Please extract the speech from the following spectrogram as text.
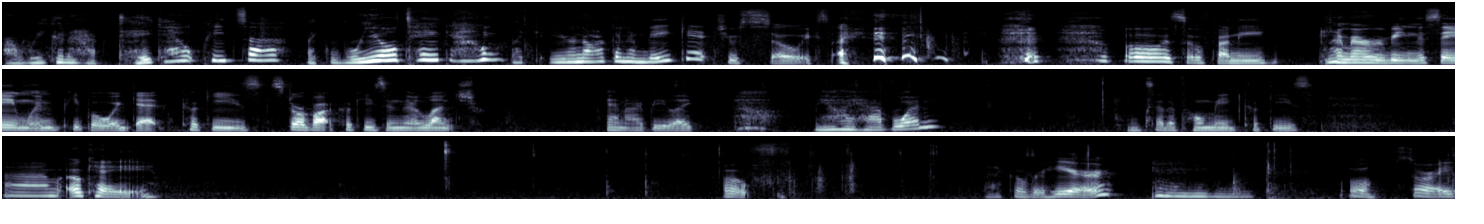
"Are we gonna have takeout pizza? Like real takeout? Like you're not gonna make it?" She was so excited. oh, it's so funny. I remember being the same when people would get cookies, store bought cookies in their lunch, and I'd be like, oh, May I have one? Instead of homemade cookies. Um, okay. Oh, back over here. oh, sorry.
